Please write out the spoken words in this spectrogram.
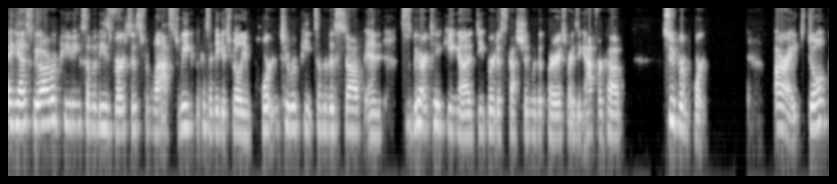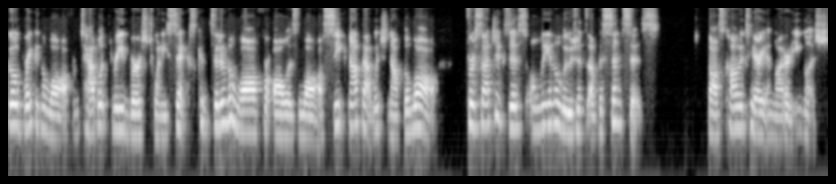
And yes, we are repeating some of these verses from last week because I think it's really important to repeat some of this stuff. And since we are taking a deeper discussion with Aquarius Rising Africa, super important. All right, don't go breaking the law. From tablet 3, verse 26. Consider the law, for all is law. Seek not that which not the law, for such exists only in illusions of the senses. Thoth's commentary in modern English.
